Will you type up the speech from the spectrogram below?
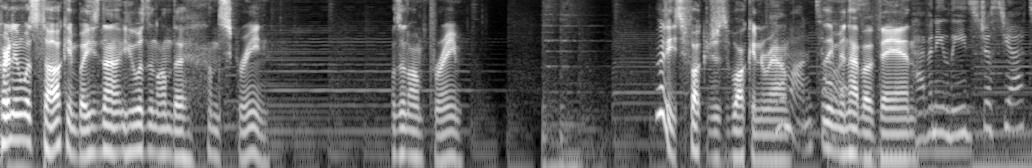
Krillin was talking, but he's not. He wasn't on the on the screen. Wasn't on frame. Look at these fuckers just walking around. Come on, Doesn't even us. have a van. Have any leads just yet?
